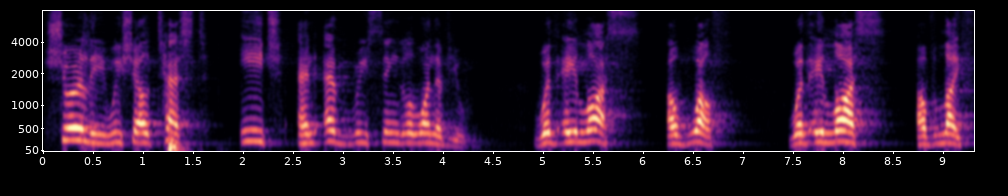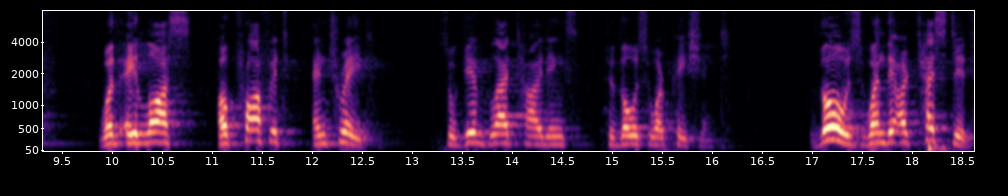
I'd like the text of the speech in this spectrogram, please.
Surely we shall test each and every single one of you with a loss of wealth, with a loss of life, with a loss of profit and trade. So give glad tidings to those who are patient. Those, when they are tested,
